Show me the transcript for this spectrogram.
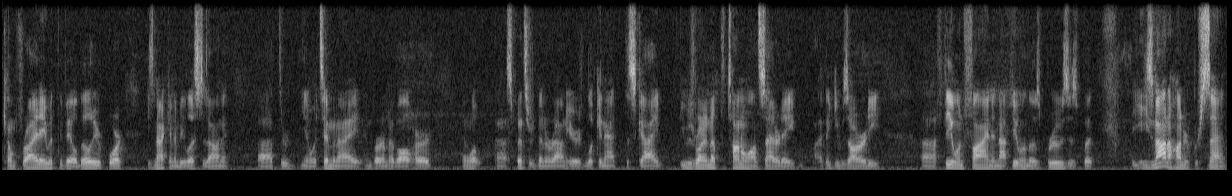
come Friday with the availability report. He's not going to be listed on it uh, through you know what Tim and I and Berm have all heard, and what uh, Spencer's been around here looking at this guy. He was running up the tunnel on Saturday. I think he was already uh, feeling fine and not feeling those bruises, but he's not hundred percent.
